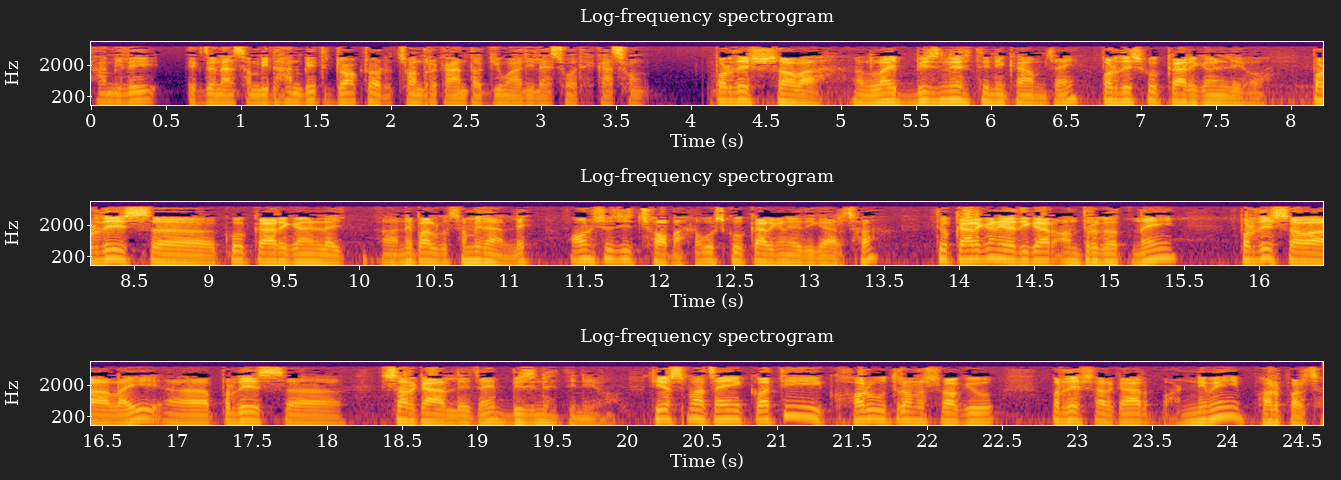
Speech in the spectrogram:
हामीले एकजना संविधानविद डाक्टर चन्द्रकान्त गिवालीलाई सोधेका छौं। प्रदेश सभालाई बिजनेस दिने काम चाहिँ प्रदेशको कार्यकारिणीले हो। प्रदेशको कार्यकारिणीलाई नेपालको संविधानले अनुसूचित छमा उसको कार्यकारिणी अधिकार छ। त्यो कार्यकारिणी अधिकार अन्तर्गत नै प्रदेश सभालाई प्रदेश सरकारले चाहिँ बिजनेस दिने हो। त्यसमा चाहिँ कति खर उत्रन सक्यो प्रदेश सरकार भन्नेमै भर पर्छ।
